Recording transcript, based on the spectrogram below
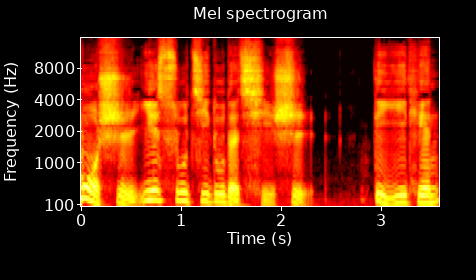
末世耶稣基督的启示，第一天，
